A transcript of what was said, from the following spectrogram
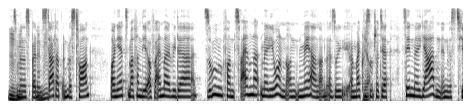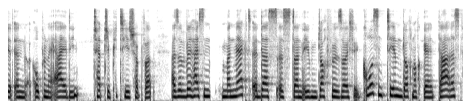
mhm. zumindest bei den mhm. Startup-Investoren. Und jetzt machen die auf einmal wieder Summen von 200 Millionen und mehr. Also äh, Microsoft ja. hat ja 10 Milliarden investiert in OpenAI, die ChatGPT-Schöpfer. Also will heißen, man merkt, äh, dass es dann eben doch für solche großen Themen doch noch Geld da ist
